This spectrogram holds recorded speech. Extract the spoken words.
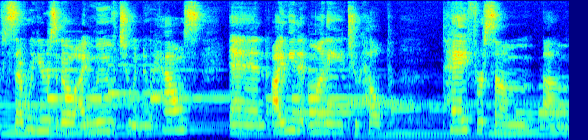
several years ago, I moved to a new house and I needed money to help pay for some um,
